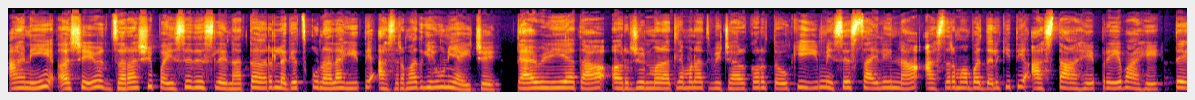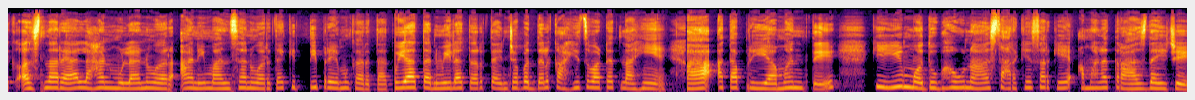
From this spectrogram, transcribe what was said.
आणि असे जराशी पैसे दिसले ना तर लगेच कुणालाही ते आश्रमात घेऊन यायचे. त्यावेळी आता अर्जुन मनातल्या मनात विचार करतो की मिसेस सायलींना आश्रमाबद्दल किती आस्था आहे प्रेम आहे. ते असणाऱ्या लहान मुलांवर आणि माणसांवर त्या किती प्रेम करतात. या तन्वीला तर त्यांच्याबद्दल काहीच वाटत नाही. नाहीये. हा आता प्रिया म्हणते की मधुभाऊ ना सारखे सारखे आम्हाला त्रास द्यायचे.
